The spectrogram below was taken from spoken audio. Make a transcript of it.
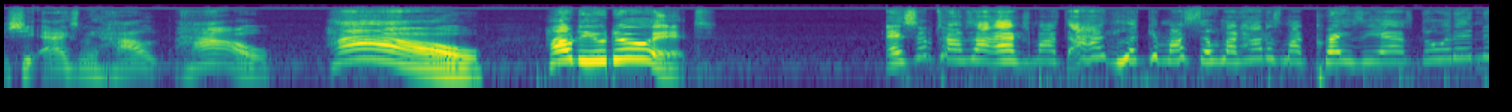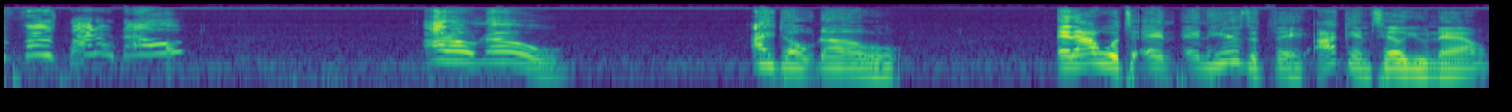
she asked me how how how? How do you do it? And sometimes I ask my, I look at myself like, how does my crazy ass do it in the first? I don't know. I don't know. I don't know. And I would, t- and and here's the thing: I can tell you now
